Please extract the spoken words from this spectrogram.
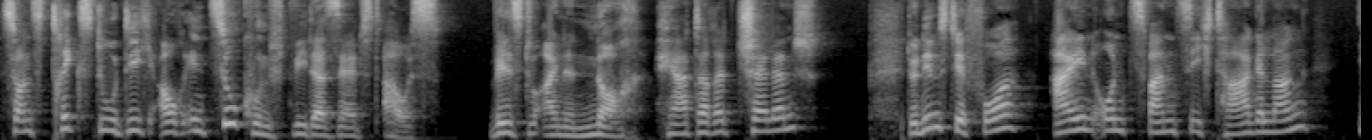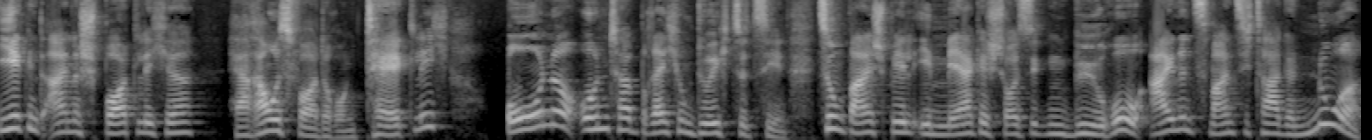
sonst trickst du dich auch in Zukunft wieder selbst aus. Willst du eine noch härtere Challenge? Du nimmst dir vor, 21 Tage lang irgendeine sportliche Herausforderung täglich ohne Unterbrechung durchzuziehen. Zum Beispiel im mehrgeschossigen Büro 21 Tage nur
